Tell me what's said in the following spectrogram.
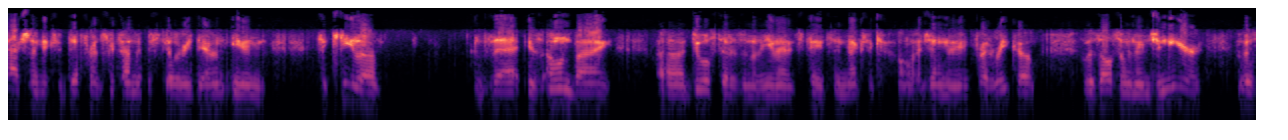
actually makes a difference. We found a distillery down in Tequila that is owned by a dual citizen of the United States and Mexico, a gentleman named Federico, who is also an engineer who has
